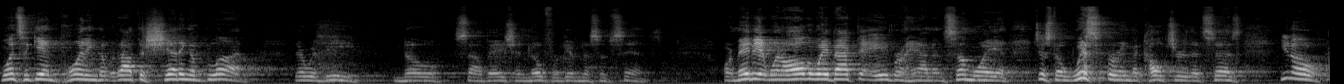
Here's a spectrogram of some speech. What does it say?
once again, pointing that without the shedding of blood, there would be no salvation, no forgiveness of sins. Or maybe it went all the way back to Abraham in some way, and just a whisper in the culture that says, you know,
